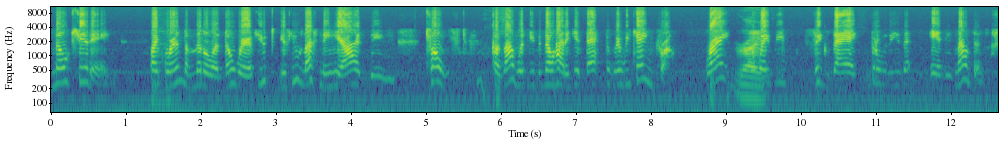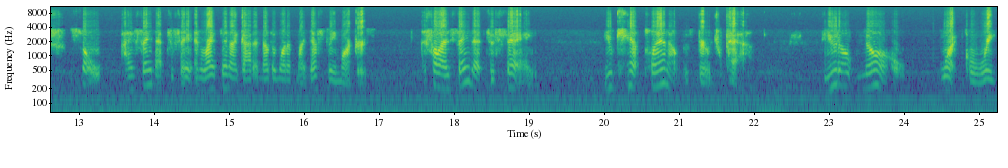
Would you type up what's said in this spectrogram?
no kidding. Like we're in the middle of nowhere. If you if you left me here, I'd be toast because I wouldn't even know how to get back to where we came from. Right? Right. The way we zigzag through these Andes mountains. So I say that to say, and right then I got another one of my destiny markers. So I say that to say, you can't plan out the spiritual path. You don't know what great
